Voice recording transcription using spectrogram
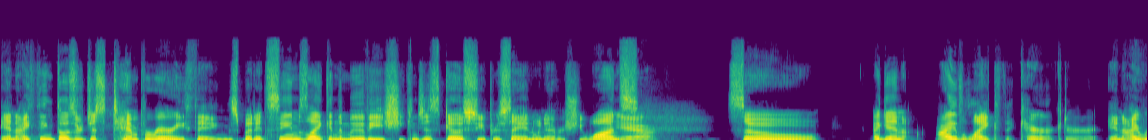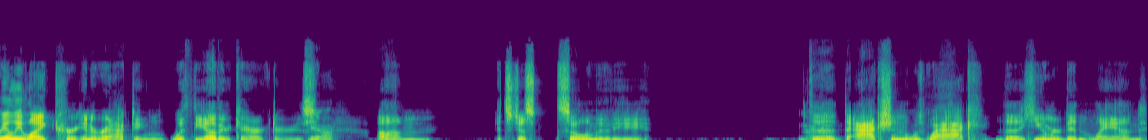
And I think those are just temporary things, but it seems like in the movie she can just go Super Saiyan whenever she wants. Yeah. So again, I like the character and I really liked her interacting with the other characters. Yeah. Um it's just solo movie. Not the good. the action was whack. The humor didn't land.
